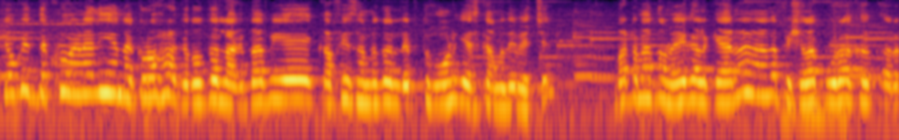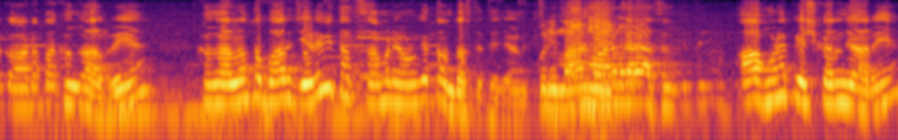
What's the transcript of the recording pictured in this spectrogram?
ਕਿਉਂਕਿ ਦੇਖੋ ਇਹਨਾਂ ਦੀਆਂ ਨਕਲੋ ਹਰਕਤੋਂ ਤੇ ਲੱਗਦਾ ਵੀ ਇਹ ਕਾਫੀ ਸਮੇਂ ਤੋਂ ਲਿਪਤ ਹੋਣਗੇ ਇਸ ਕੰਮ ਦੇ ਵਿੱਚ। ਬਟ ਮੈਂ ਤੁਹਾਨੂੰ ਇਹ ਗੱਲ ਕਹਿ ਰਿਹਾ ਇਹਨਾਂ ਦਾ ਪਿਛਲਾ ਪੂਰਾ ਰਿਕਾਰਡ ਆਪਾਂ ਖੰਗਾਲ ਰਹੇ ਹਾਂ। ਖੰਗਾਲਣ ਤੋਂ ਬਾਅਦ ਜਿਹੜੇ ਵੀ ਤੱਥ ਸਾਹਮਣੇ ਆਉਣਗੇ ਤੁਹਾਨੂੰ ਦੱਸ ਦਿੱਤੇ ਜਾਣਗੇ। ਕੋਈ ਰਿਮਾਂਡ ਵਗੈਰਾ ਆ ਹੁਣੇ ਪੇਸ਼ ਕਰਨ ਜਾ ਰਹੇ ਹਾਂ।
